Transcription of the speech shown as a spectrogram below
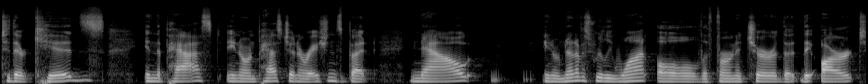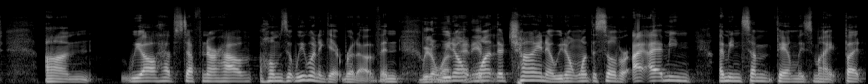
to their kids in the past, you know, in past generations, but now, you know, none of us really want all the furniture, the the art. Um, we all have stuff in our homes that we want to get rid of, and We don't we want don't want the china. We don't want the silver. I, I mean, I mean, some families might, but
